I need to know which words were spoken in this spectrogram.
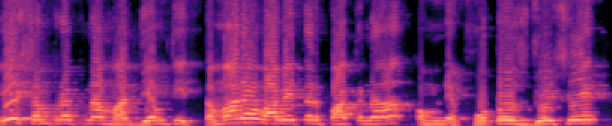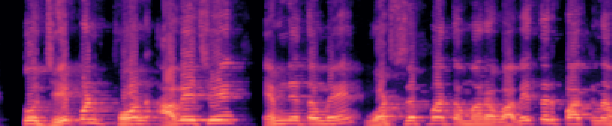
એ સંપર્કના માધ્યમથી તમારા વાવેતર પાકના અમને ફોટોઝ જોઈશે. તો જે પણ ફોન આવે છે એમને તમે વોટ્સએપમાં તમારા વાવેતર પાકના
